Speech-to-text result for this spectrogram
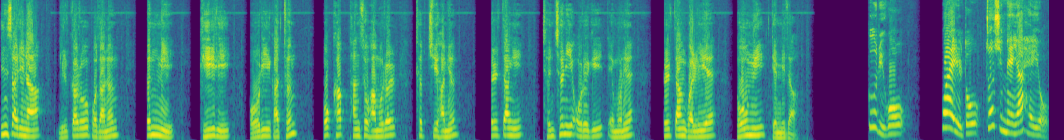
흰쌀이나 밀가루보다는 현미, 귀리, 보리 같은 복합 탄수화물을 섭취하면 혈당이 천천히 오르기 때문에 혈당 관리에 도움이 됩니다. 그리고 과일도 조심해야 해요.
